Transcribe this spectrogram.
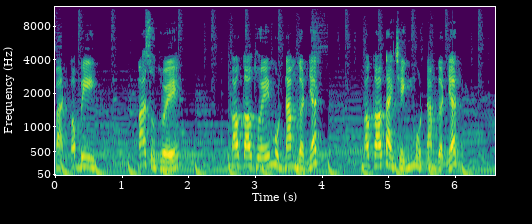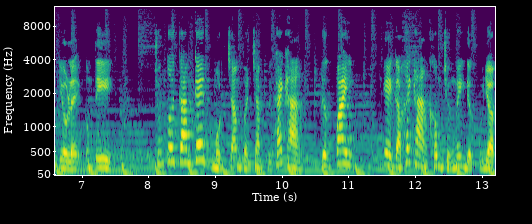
bản copy, mã số thuế, báo cáo thuế một năm gần nhất, báo cáo tài chính một năm gần nhất, điều lệ công ty. Chúng tôi cam kết 100% quý khách hàng được vay kể cả khách hàng không chứng minh được thu nhập.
